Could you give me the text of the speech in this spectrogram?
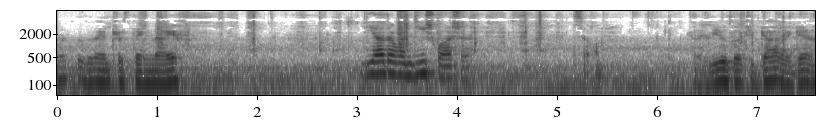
This is an interesting knife. The other one, dishwasher. So, Gotta use what you got, I guess.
